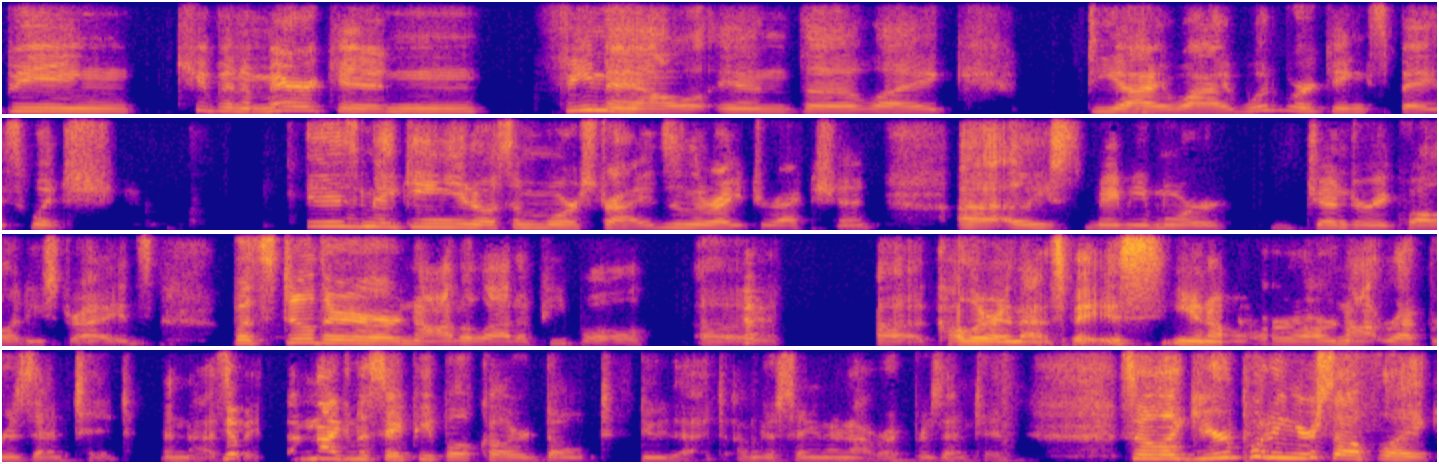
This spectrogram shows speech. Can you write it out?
being Cuban American female in the like DIY woodworking space, which is making you know some more strides in the right direction uh, at least maybe more gender equality strides but still there are not a lot of people of yep. uh, color in that space you know or are not represented in that yep. space. I'm not going to say people of color don't do that. I'm just saying they're not represented. So like you're putting yourself like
